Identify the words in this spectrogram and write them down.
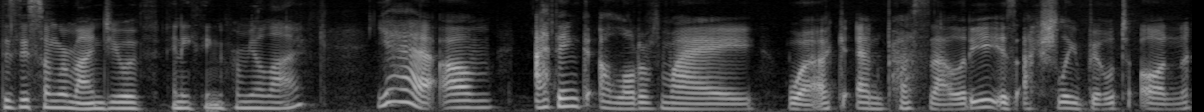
does this song remind you of anything from your life? Yeah, um, I think a lot of my work and personality is actually built on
